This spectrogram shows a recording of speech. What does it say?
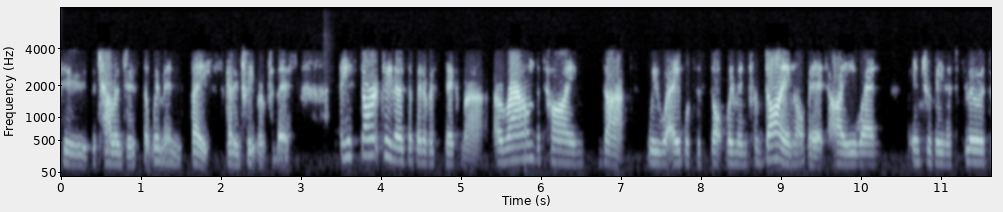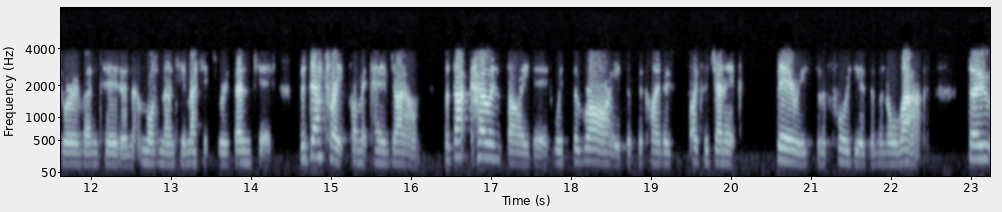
to the challenges that women face getting treatment for this. Historically, there's a bit of a stigma around the time that we were able to stop women from dying of it, i.e., when intravenous fluids were invented and modern antiemetics were invented. The death rate from it came down, but that coincided with the rise of the kind of psychogenic theories, sort of Freudism and all that. So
